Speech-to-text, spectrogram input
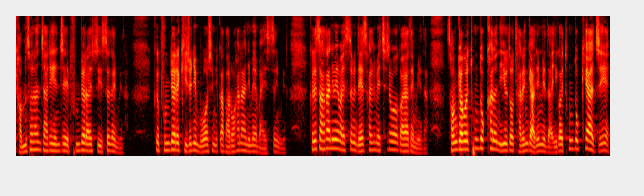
겸손한 자리인지 분별할 수 있어야 됩니다. 그 분별의 기준이 무엇입니까? 바로 하나님의 말씀입니다. 그래서 하나님의 말씀을 내 삶에 채워가야 됩니다. 성경을 통독하는 이유도 다른 게 아닙니다. 이걸 통독해야지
